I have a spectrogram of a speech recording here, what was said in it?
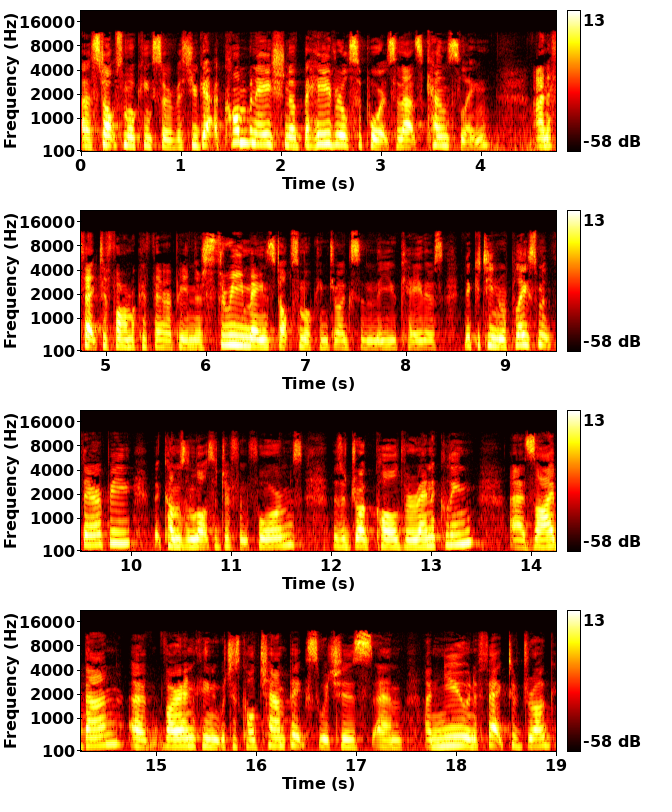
a stop smoking service, you get a combination of behavioral support, so that's counselling, and effective pharmacotherapy. And there's three main stop smoking drugs in the UK. There's nicotine replacement therapy that comes in lots of different forms. There's a drug called varenicline, uh, Zyban, uh, varenicline, which is called Champix, which is um, a new and effective drug,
